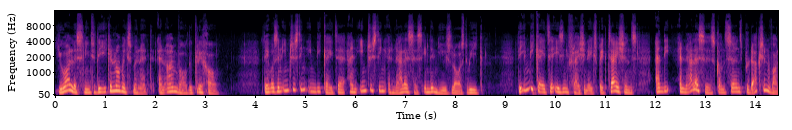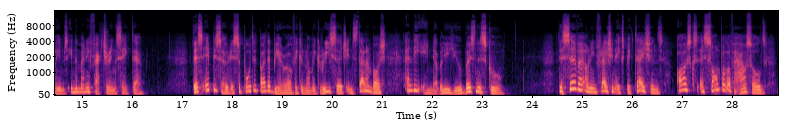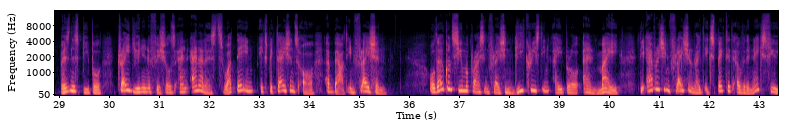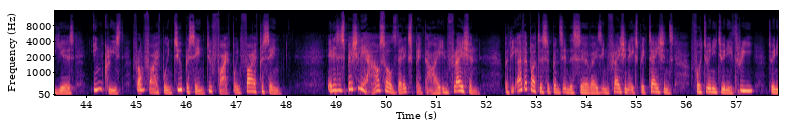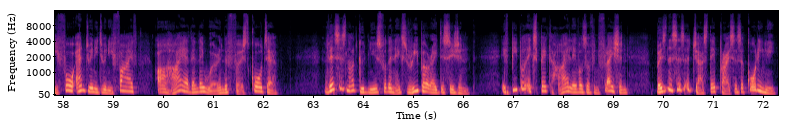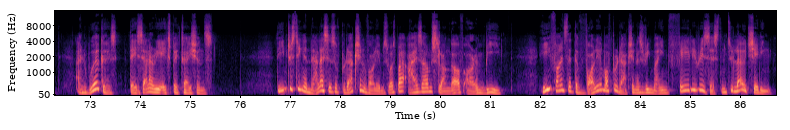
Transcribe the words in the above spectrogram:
You are listening to the Economics Minute, and I'm Waldo Krugell. There was an interesting indicator and interesting analysis in the news last week. The indicator is inflation expectations, and the analysis concerns production volumes in the manufacturing sector. This episode is supported by the Bureau of Economic Research in Stellenbosch and the NWU Business School. The survey on inflation expectations asks a sample of households business people, trade union officials, and analysts what their expectations are about inflation. Although consumer price inflation decreased in April and May, the average inflation rate expected over the next few years increased from 5.2% to 5.5%. It is especially households that expect high inflation, but the other participants in the survey's inflation expectations for 2023, 24, and 2025 are higher than they were in the first quarter. This is not good news for the next repo rate decision. If people expect high levels of inflation, businesses adjust their prices accordingly, and workers their salary expectations. The interesting analysis of production volumes was by Isaah Mhlanga of RMB. He finds that the volume of production has remained fairly resistant to load shedding.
